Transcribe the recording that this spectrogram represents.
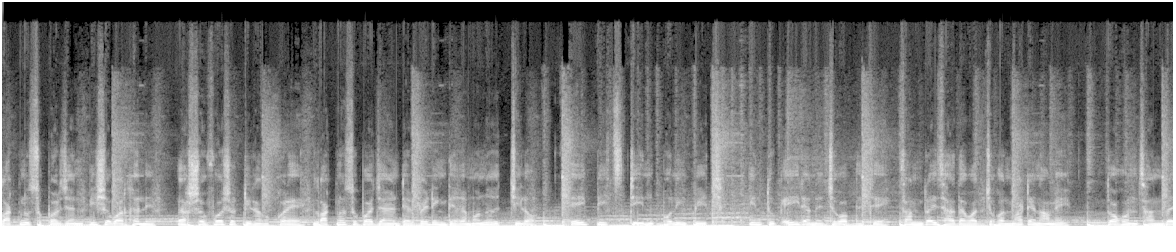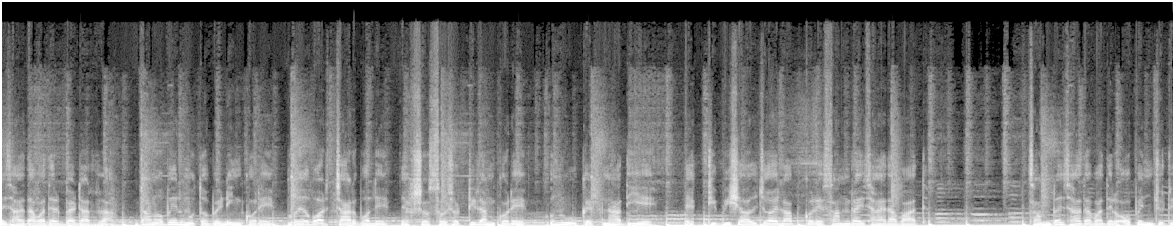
Lucknow super giant বিশ ওভার খেলে একশো পঁয়ষট্টি রান করে। লখনৌ সুপার জায়ান্টের ব্যাটিং দেখে মনে হচ্ছিল, এই পিচটি বোলিং পিচ কিন্তু এই রানের জবাব দিতে সানরাইজ হায়দ্রাবাদ যখন মাঠে নামে, তখন সানরাইজ হায়দ্রাবাদের ব্যাটাররা দানবের মতো ব্যাটিং করে নয় ওভার চার বলে একশো ছষট্টি রান করে কোনো উইকেট না দিয়ে একটি বিশাল জয় লাভ করে সানরাইজ হায়দ্রাবাদ। সানরাইজ হায়দ্রাবাদের ওপেন জুটি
